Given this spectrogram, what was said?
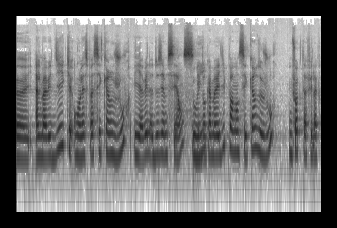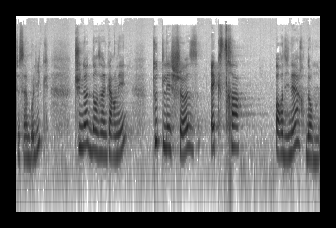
Euh, elle m'avait dit qu'on laisse passer 15 jours et il y avait la deuxième séance. Oui. Et donc elle m'avait dit pendant ces 15 jours, une fois que tu as fait l'acte symbolique, tu notes dans un carnet toutes les choses extraordinaires, donc Mm.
